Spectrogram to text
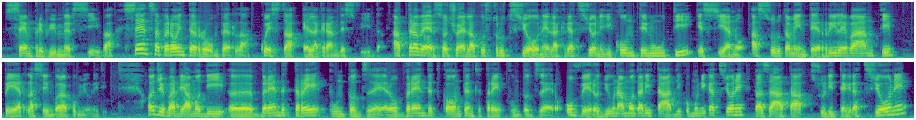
sempre più immersiva, senza però interromperla. Questa è la grande sfida. Attraverso cioè la costruzione e la creazione di contenuti che siano assolutamente rilevanti per la singola community. Oggi parliamo di uh, brand 3.0, branded content 3.0, ovvero di una modalità di comunicazione basata sull'integrazione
